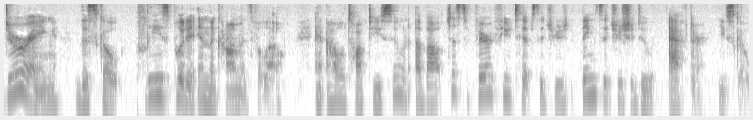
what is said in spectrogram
during the scope, please put it in the comments below. And I will talk to you soon about just a very few tips that you things that you should do after you scope.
